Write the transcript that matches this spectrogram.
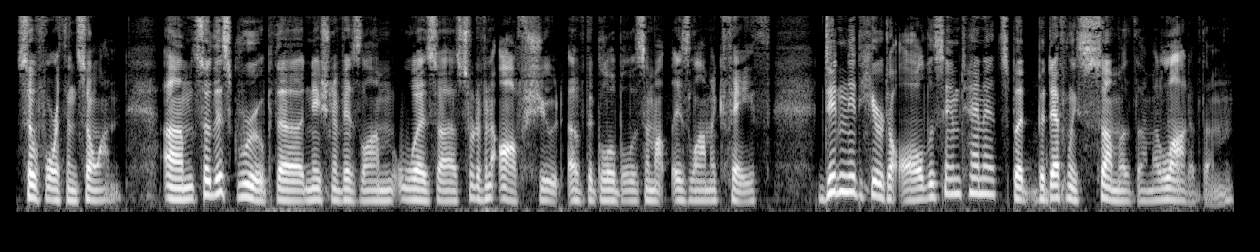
so forth and so on. Um, so this group, the Nation of Islam, was uh, sort of an offshoot of the globalism Islamic faith. Didn't adhere to all the same tenets, but but definitely some of them, a lot of them.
